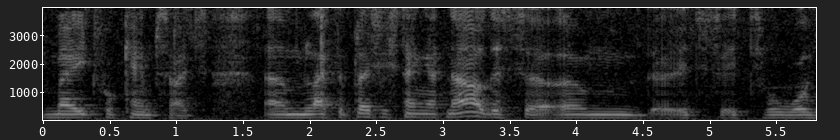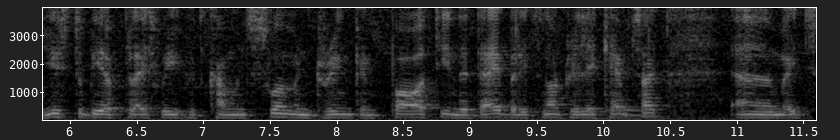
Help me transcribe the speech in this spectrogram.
made for campsites um, like the place we're staying at now this uh, um, it's it well used to be a place where you could come and swim and drink and party in the day but it's not really a campsite um, it's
